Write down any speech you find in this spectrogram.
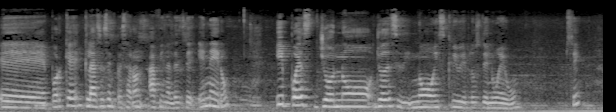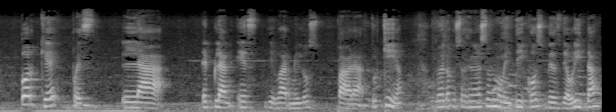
eh, porque clases empezaron a finales de enero y pues yo no, yo decidí no inscribirlos de nuevo, ¿sí? Porque pues la, el plan es llevármelos para Turquía. Entonces lo que estoy haciendo en estos momenticos, desde ahorita,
